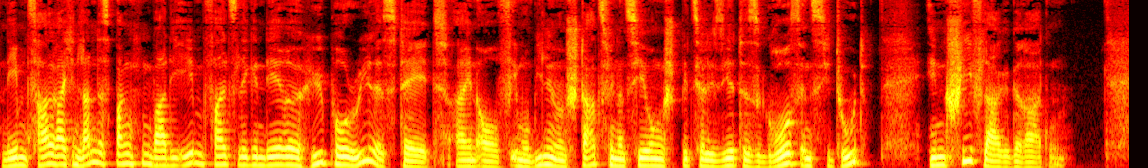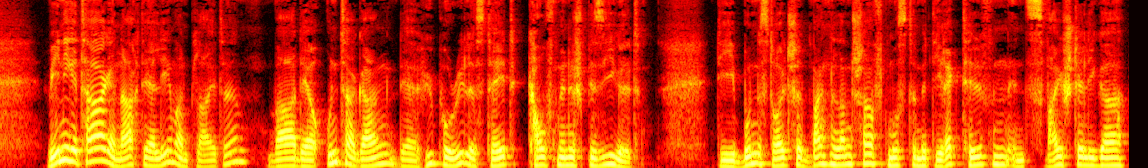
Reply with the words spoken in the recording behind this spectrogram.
neben zahlreichen Landesbanken war die ebenfalls legendäre Hypo Real Estate, ein auf Immobilien- und Staatsfinanzierung spezialisiertes Großinstitut, in Schieflage geraten. Wenige Tage nach der Lehmann-Pleite war der Untergang der Hypo Real Estate kaufmännisch besiegelt. Die bundesdeutsche Bankenlandschaft musste mit Direkthilfen in zweistelliger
